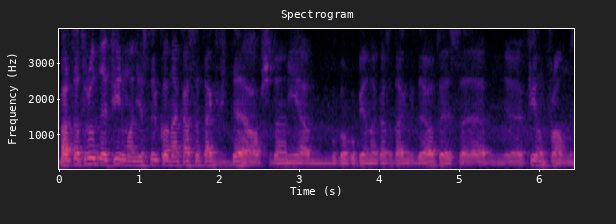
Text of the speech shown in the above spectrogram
Bardzo trudny film, on jest tylko na kasetach wideo, przynajmniej ja go kupiłem na kasetach wideo, to jest e, e, film from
